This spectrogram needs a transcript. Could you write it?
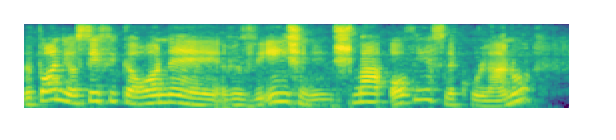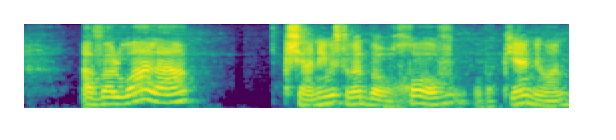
ופה אני אוסיף עיקרון אה, רביעי שנשמע obvious לכולנו, אבל וואלה, כשאני מסתובבת ברחוב או בקניון,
